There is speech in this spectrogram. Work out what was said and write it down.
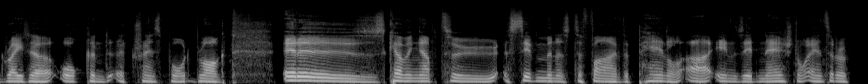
Greater Auckland uh, Transport blog. It is coming up to seven minutes to five. The panel RNZ National and sort of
